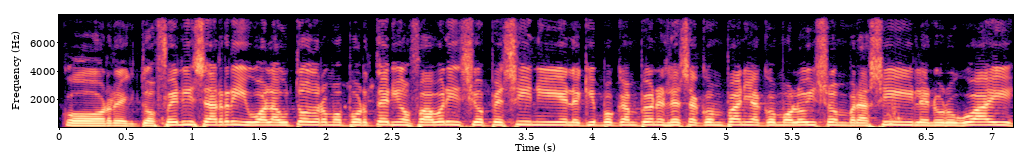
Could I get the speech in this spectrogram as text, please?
Correcto. Feliz arribo al Autódromo Porteño Fabricio Pesini. El equipo campeones les acompaña como lo hizo en Brasil, en Uruguay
